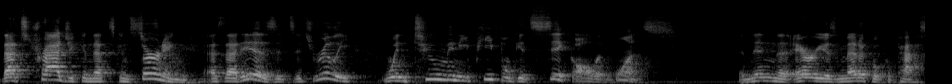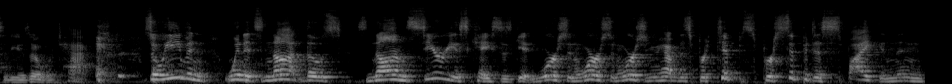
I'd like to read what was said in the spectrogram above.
that's tragic and that's concerning as that is. It's, it's really when too many people get sick all at once. And then the area's medical capacity is overtaxed. So even when it's not those non-serious cases get worse and worse and worse, and you have this precipitous spike and then,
